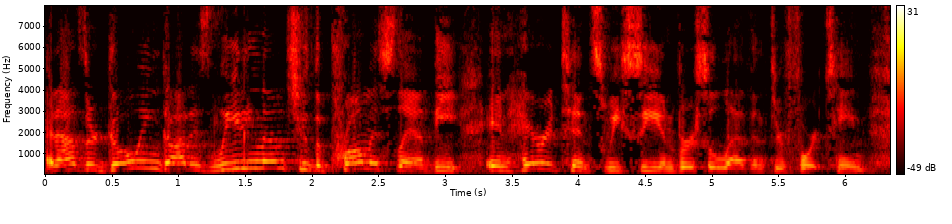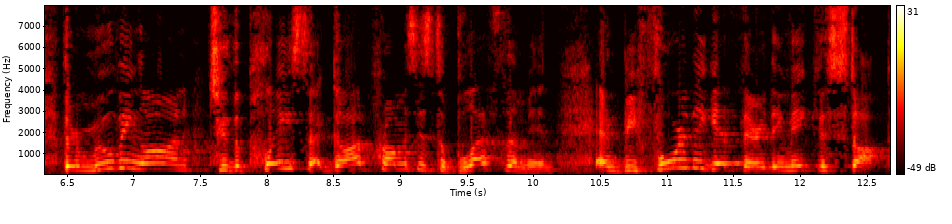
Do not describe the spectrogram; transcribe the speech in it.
And as they're going, God is leading them to the promised land, the inheritance we see in verse 11 through 14. They're moving on to the place that God promises to bless them in. And before they get there, they make this stop.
